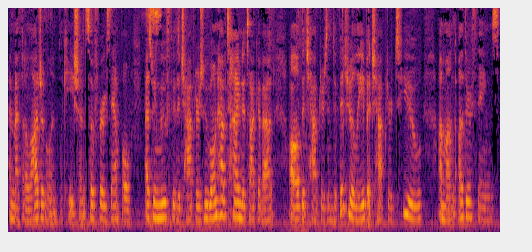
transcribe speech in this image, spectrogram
and methodological implications. So, for example, as we move through the chapters, we won't have time to talk about all of the chapters individually, but chapter two, among other things,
